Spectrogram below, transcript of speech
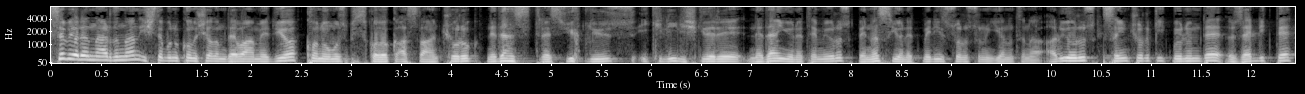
Kısa bir aranın ardından işte bunu konuşalım devam ediyor. Konuğumuz psikolog Aslan Çoruk. Neden stres yüklüyüz? İkili ilişkileri neden yönetemiyoruz ve nasıl yönetmeliyiz sorusunun yanıtını arıyoruz. Sayın Çoruk ilk bölümde özellikle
